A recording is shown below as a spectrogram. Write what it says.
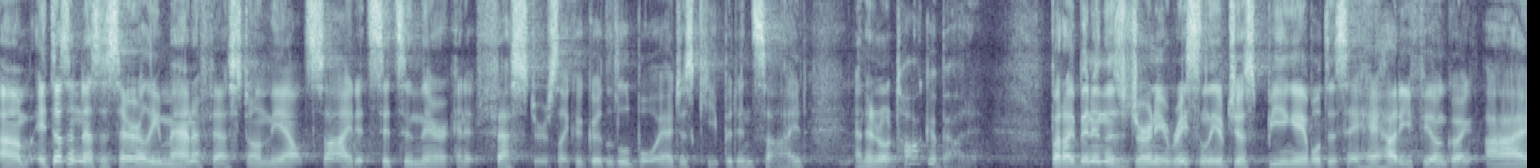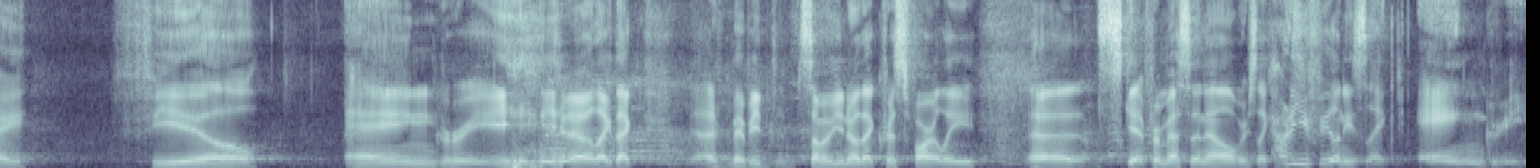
Um, it doesn't necessarily manifest on the outside. It sits in there and it festers like a good little boy. I just keep it inside and I don't talk about it. But I've been in this journey recently of just being able to say, hey, how do you feel? And going, I feel angry. you know, like that maybe some of you know that Chris Farley uh, skit from SNL where he's like, How do you feel? And he's like, Angry.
